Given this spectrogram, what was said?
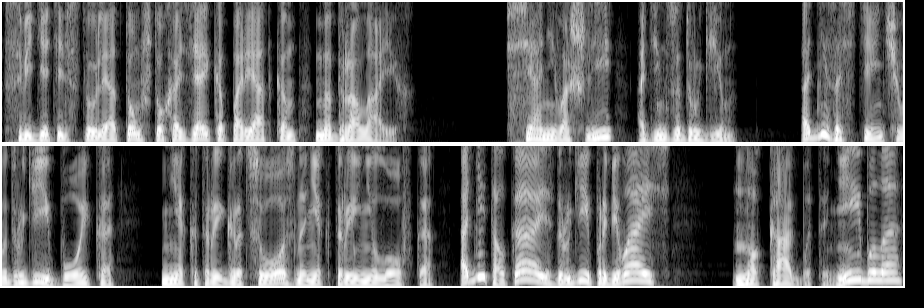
свидетельствовали о том, что хозяйка порядком надрала их. Все они вошли один за другим. Одни застенчиво, другие бойко, некоторые грациозно, некоторые неловко, одни толкаясь, другие пробиваясь, но как бы то ни было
